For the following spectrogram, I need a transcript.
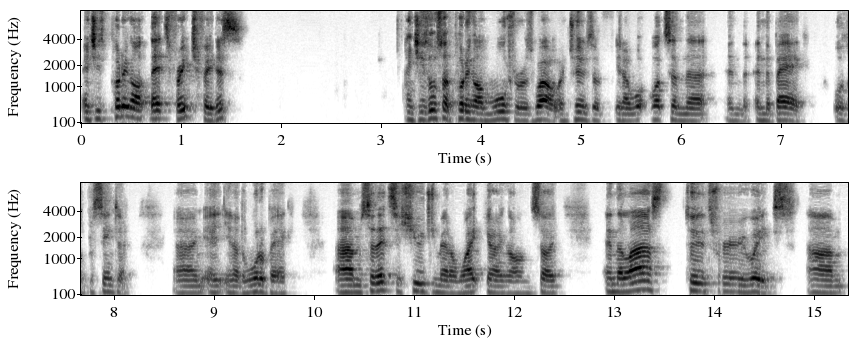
And she's putting on, that's for each fetus, and she's also putting on water as well in terms of you know what, what's in the, in the in the bag or the placenta, um, you know the water bag. Um, so that's a huge amount of weight going on. So in the last two three weeks, um,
